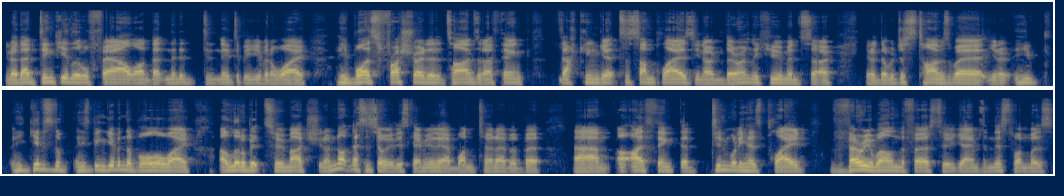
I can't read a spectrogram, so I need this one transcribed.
you know, that dinky little foul on that didn't need to be given away. He was frustrated at times. And I think that can get to some players. You know, they're only human, so you know there were just times where you know he he gives the he's been given the ball away a little bit too much. You know, not necessarily this game. He only had one turnover, but um, I think that Dinwiddie has played very well in the first two games, and this one was,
